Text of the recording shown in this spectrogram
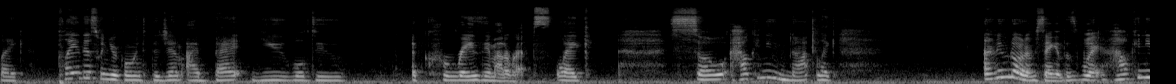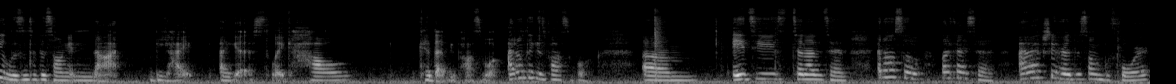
Like play this when you're going to the gym. I bet you will do a crazy amount of reps. Like so how can you not like i don't even know what i'm saying at this point. How can you listen to the song and not be hype i guess like how could that be possible? I don't think it's possible. Um ATEEZ 10 out of 10 and also like i said i've actually heard this song before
